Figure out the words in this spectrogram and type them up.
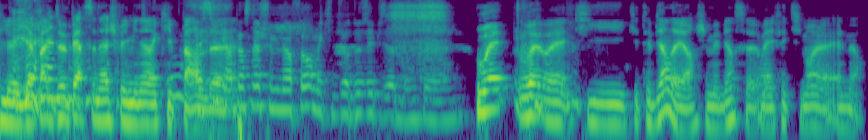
il n'y a pas deux personnages féminins qui parlent. Il y a un personnage féminin fort, mais qui dure deux épisodes. Donc, euh. Ouais, ouais, ouais, qui, qui était bien d'ailleurs. J'aimais bien ce. Mais effectivement, elle, meurt.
